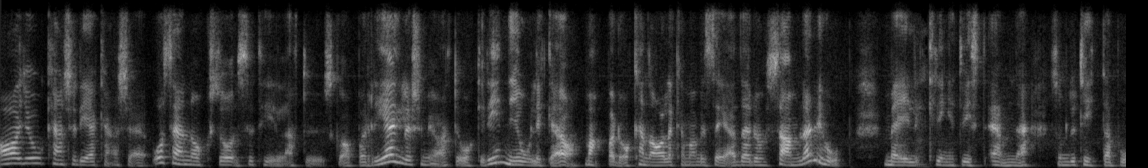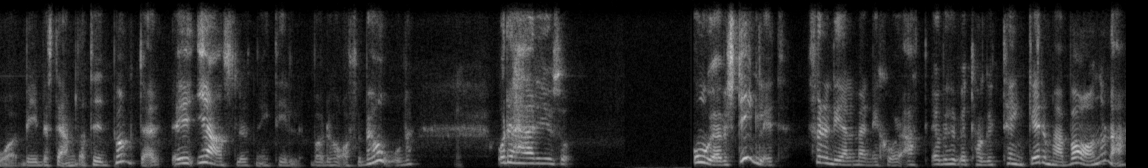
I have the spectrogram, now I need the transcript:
Ja, jo, kanske det kanske. Och sen också se till att du skapar regler som gör att du åker in i olika ja, mappar då, kanaler kan man väl säga, där du samlar ihop mejl mm. kring ett visst ämne som du tittar på vid bestämda tidpunkter i anslutning till vad du har för behov. Mm. Och det här är ju så oöverstigligt för en del människor att överhuvudtaget tänka i de här banorna.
